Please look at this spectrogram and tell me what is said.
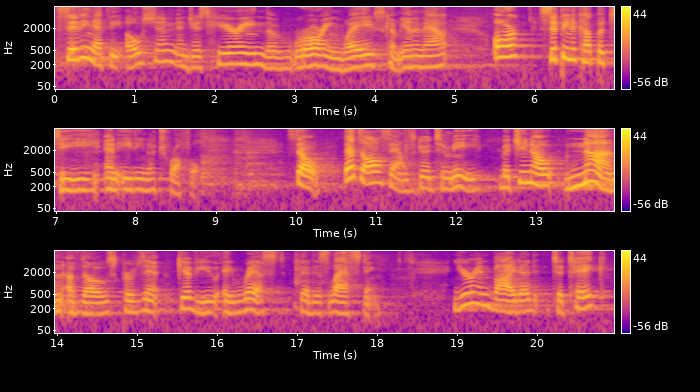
sitting at the ocean and just hearing the roaring waves come in and out, or sipping a cup of tea and eating a truffle. So that all sounds good to me, but you know, none of those present, give you a rest that is lasting. You're invited to take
